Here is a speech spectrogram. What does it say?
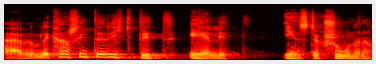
Även om det kanske inte är riktigt enligt instruktionerna.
